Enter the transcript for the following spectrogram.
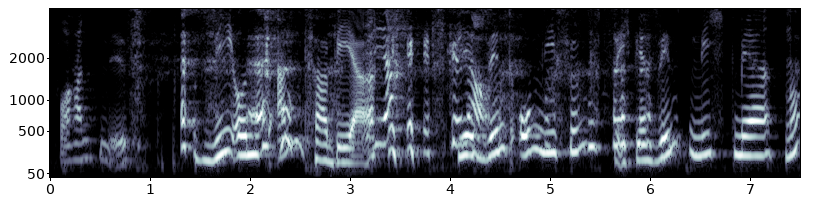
vorhanden ist. Sieh uns an, Tabea. Ja, Wir genau. sind um die 50. Wir sind nicht mehr ne,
